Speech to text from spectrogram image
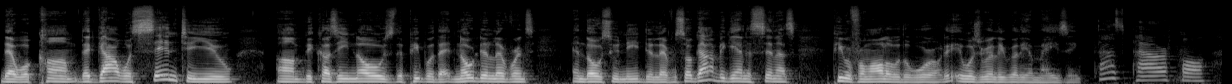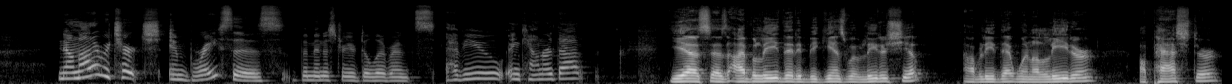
that will come, that God will send to you um, because He knows the people that know deliverance and those who need deliverance. So God began to send us people from all over the world. It was really, really amazing. That's powerful. Now, not every church embraces the ministry of deliverance. Have you encountered that? Yes, as I believe that it begins with leadership. I believe that when a leader, a pastor,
